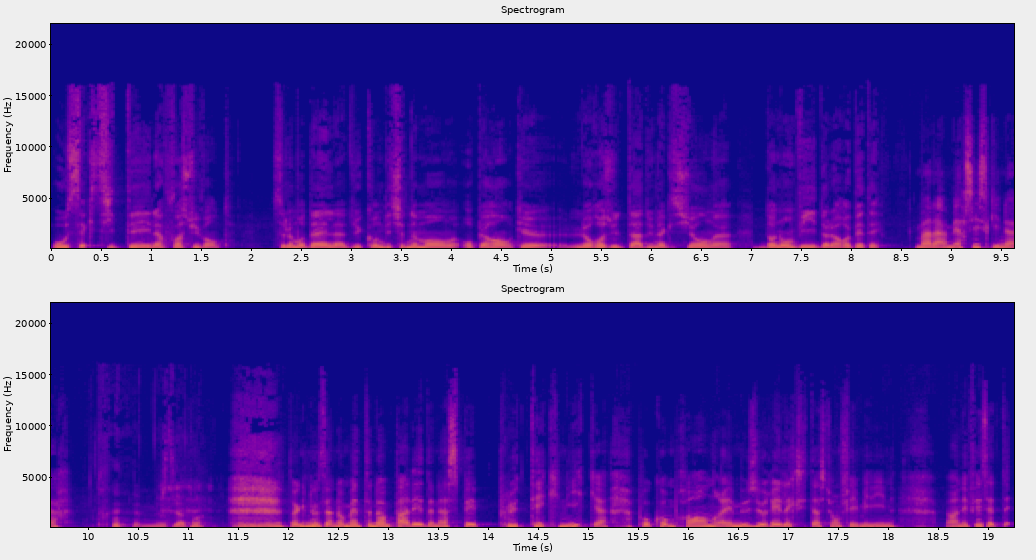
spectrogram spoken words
ou s'exciter la fois suivante. C'est le modèle du conditionnement opérant que le résultat d'une action donne envie de la répéter. Voilà, merci Skinner. Merci à toi. Donc nous allons maintenant parler d'un aspect plus technique pour comprendre et mesurer l'excitation féminine. En effet, cette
